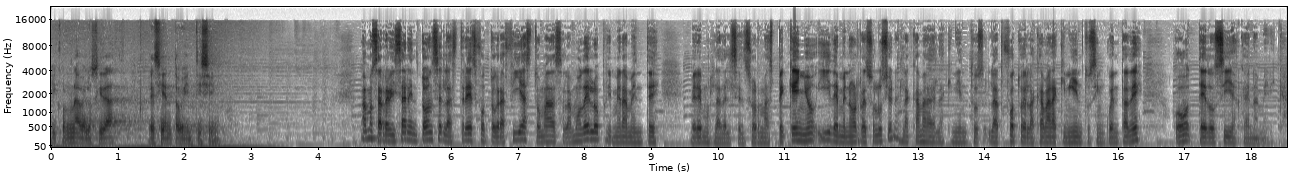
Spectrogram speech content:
y con una velocidad de 125. Vamos a revisar entonces las tres fotografías tomadas a la modelo. Primeramente veremos la del sensor más pequeño y de menor resolución, es la cámara de la 500, la foto de la cámara 550D o T2i acá en América.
